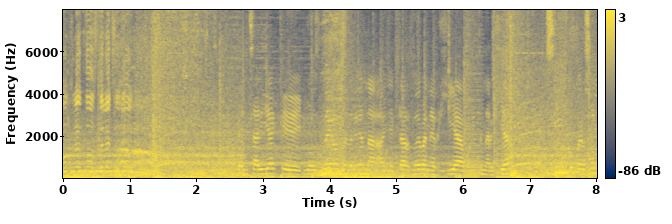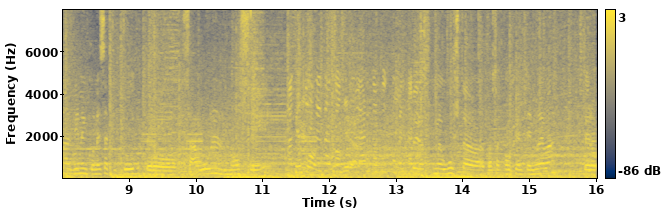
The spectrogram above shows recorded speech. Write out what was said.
Atletas del Exatlón. Pensaría que los negros vendrían a inyectar nueva energía, bonita energía. Cinco personas vienen con esa actitud, pero Saúl no sé. Tiempo. a controlar con tus comentarios. Pero me gusta pasar con gente nueva, pero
